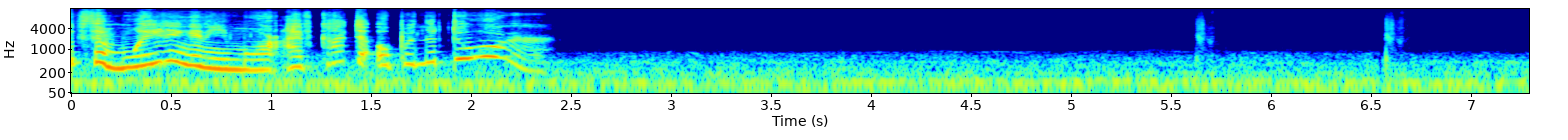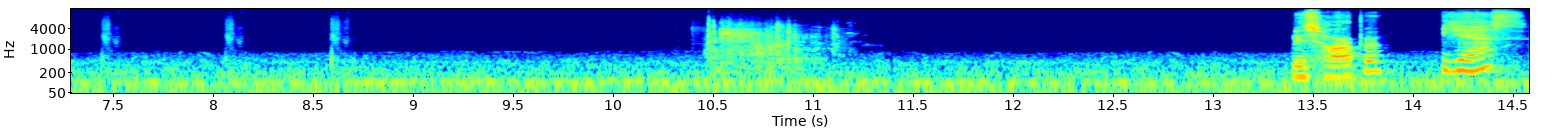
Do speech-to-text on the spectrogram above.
Keep them waiting anymore. I've got to open the door. Miss Harper? Yes?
